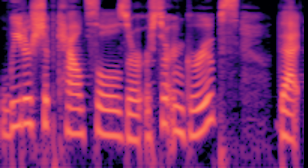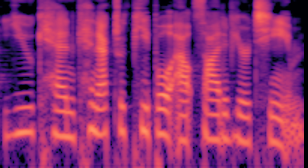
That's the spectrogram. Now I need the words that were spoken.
leadership councils, or, or certain groups that you can connect with people outside of your team.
